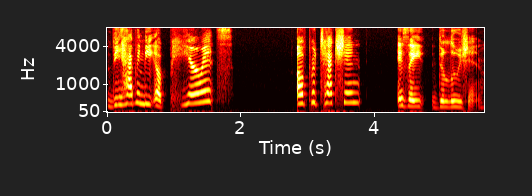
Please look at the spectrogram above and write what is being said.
the having the appearance of protection is a delusion.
